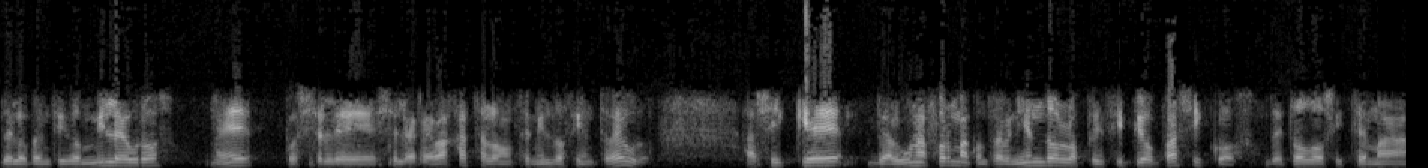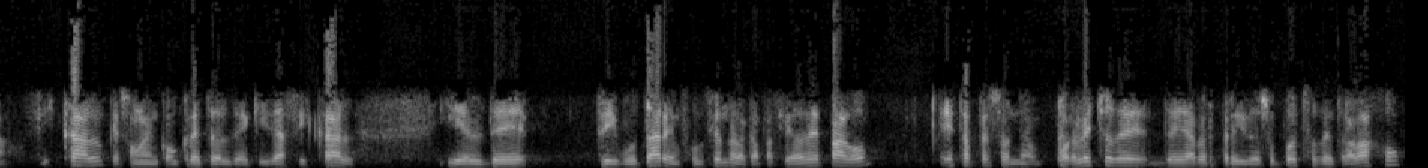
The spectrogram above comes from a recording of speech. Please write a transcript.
de los 22.000 euros, eh, pues se le, se le rebaja hasta los 11.200 euros. Así que, de alguna forma, contraviniendo los principios básicos de todo sistema fiscal, que son en concreto el de equidad fiscal y el de tributar en función de la capacidad de pago, estas personas, por el hecho de, de haber perdido su puesto de trabajo,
